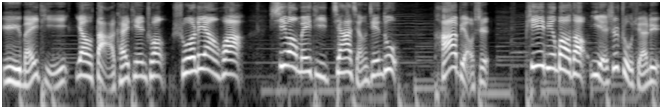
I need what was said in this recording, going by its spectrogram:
与媒体要打开天窗说亮话，希望媒体加强监督。他表示，批评报道也是主旋律。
